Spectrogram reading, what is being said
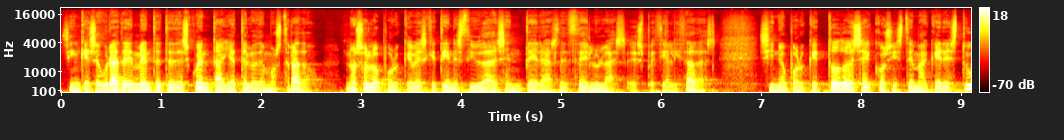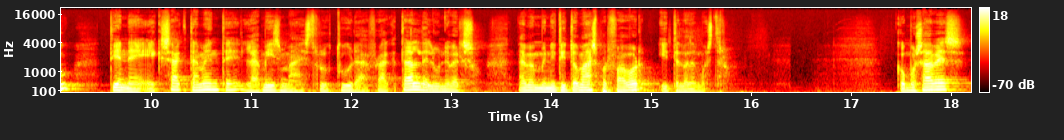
Sin que seguramente te des cuenta, ya te lo he demostrado. No solo porque ves que tienes ciudades enteras de células especializadas, sino porque todo ese ecosistema que eres tú tiene exactamente la misma estructura fractal del universo. Dame un minutito más, por favor, y te lo demuestro. Como sabes,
